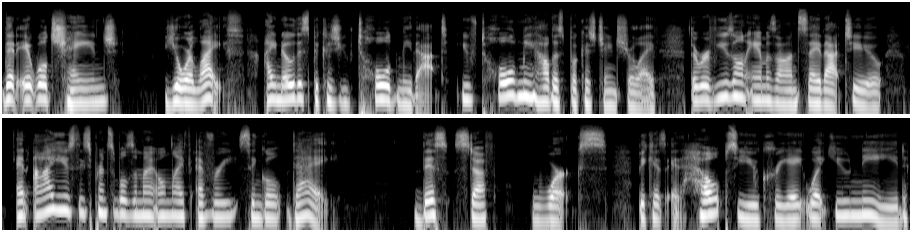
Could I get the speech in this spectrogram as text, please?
that it will change your life. I know this because you've told me that. You've told me how this book has changed your life. The reviews on Amazon say that too. And I use these principles in my own life every single day. This stuff works because it helps you create what you need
